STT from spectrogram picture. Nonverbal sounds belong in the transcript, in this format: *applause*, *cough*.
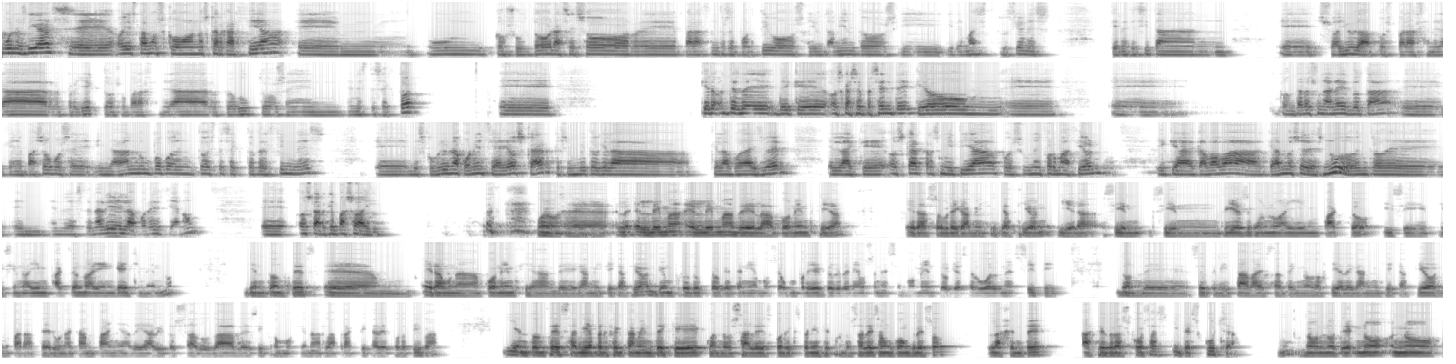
Buenos días. Eh, hoy estamos con Óscar García, eh, un consultor, asesor eh, para centros deportivos, ayuntamientos y, demás instituciones que necesitan su ayuda pues, para generar proyectos o para generar productos en, este sector. quiero, antes de, que Óscar se presente, quiero mm, contaros una anécdota eh, que me pasó, pues eh, indagando un poco en todo este sector del fitness, eh, descubrí una ponencia de Oscar, que os invito que la, que la podáis ver, en la que Oscar transmitía pues una información y que acababa quedándose desnudo dentro de en, el escenario y la ponencia, ¿no? Oscar, ¿qué pasó ahí? *laughs* Bueno, el, lema, el lema de la ponencia era sobre gamificación y era sin, sin riesgo no hay impacto y si, y si, no hay impacto no hay engagement, ¿no? Y entonces eh, era una ponencia de gamificación de un producto que teníamos, un proyecto que teníamos en ese momento, que es el Wellness City, donde se utilizaba esta tecnología de gamificación para hacer una campaña de hábitos saludables y promocionar la práctica deportiva. Y entonces sabía perfectamente que cuando sales, por experiencia, cuando sales a un congreso, la gente hace otras cosas y te escucha. No, no, te, no, no,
